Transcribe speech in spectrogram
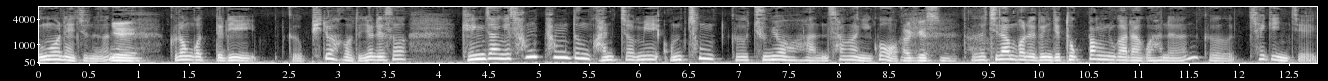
응원해주는 예. 그런 것들이 그 필요하거든요. 그래서 굉장히 성평등 관점이 엄청 그 중요한 상황이고. 알겠습니다. 그래서 지난번에도 이제 독박육아라고 하는 그 책이 이제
